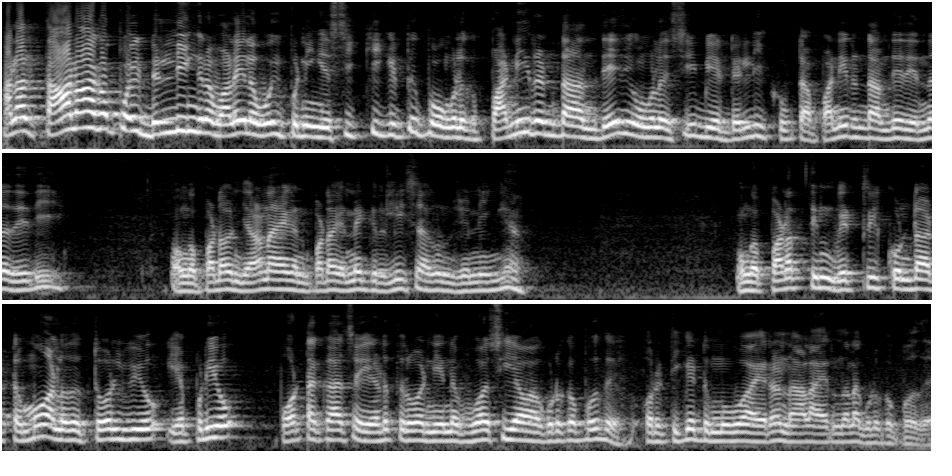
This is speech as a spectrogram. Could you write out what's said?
ஆனால் தானாக போய் டெல்லிங்கிற வலையில் போய் இப்போ நீங்கள் சிக்கிக்கிட்டு இப்போ உங்களுக்கு பன்னிரெண்டாம் தேதி உங்களை சிபிஐ டெல்லி கூப்பிட்டா. பன்னிரெண்டாம் தேதி என்ன தேதி? உங்கள் படம் ஜனநாயகன் படம் என்றைக்கு ரிலீஸ் ஆகும்னு சொன்னீங்க? உங்கள் படத்தின் வெற்றி கொண்டாட்டமோ அல்லது தோல்வியோ எப்படியோ போட்ட காசை எடுத்துருவோம் நீ என்ன ஓசியாவா கொடுக்க போகுது? ஒரு டிக்கெட்டு மூவாயிரம் நாலாயிரம் தானே கொடுக்க போகுது.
